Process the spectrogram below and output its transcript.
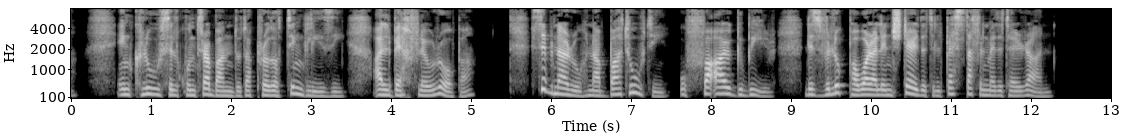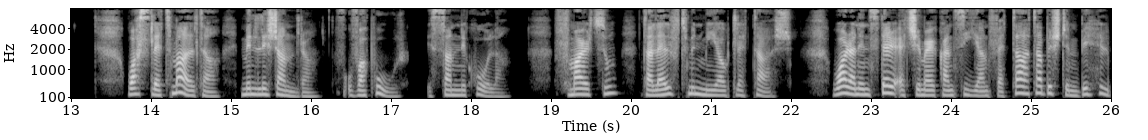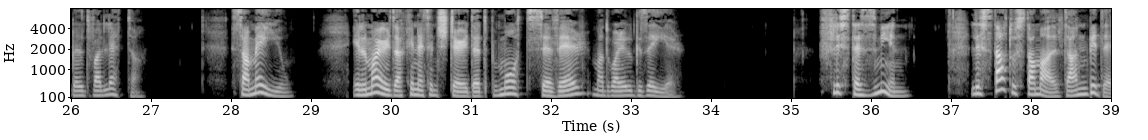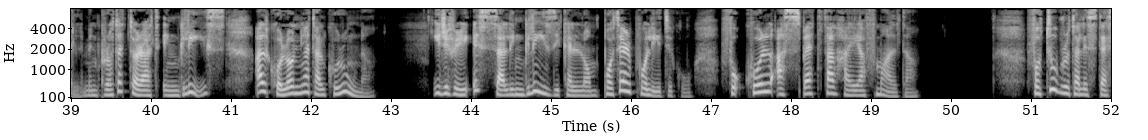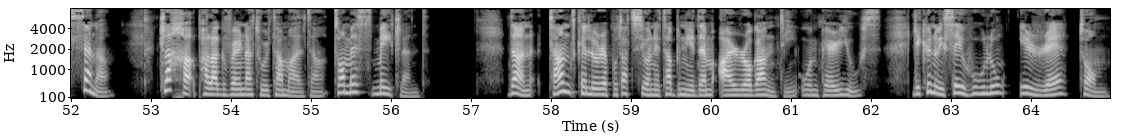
inkluż il-kuntrabandu ta' prodotti Ingliżi għal beħ fl-Ewropa, Sibna ruħna bbatuti u f'faqar kbir li żviluppa wara li nxterdet il-pesta fil-Mediterran. Waslet Malta minn Lixandra fuq vapur, is-San Nikola, f'Marzu tal-1813, wara li nsterqet xi merkanzija infettata biex tinbiegħ il-Belt Valletta. Sa Mejju, il-marda kienet inxterdet b'mod sever madwar il-gżejjer. Fl-istess żmien, l-istatus ta' Malta nbidel minn protettorat Ingliż għal kolonja tal-Kuruna, jiġifieri issa l-Ingliżi kellhom poter politiku fuq kull aspett tal-ħajja f'Malta. F'Ottubru tal-istess sena, tlaħħaq bħala Gvernatur ta' Malta Thomas Maitland. Dan tant kellu reputazzjoni ta' bniedem arroganti u imperjuż li kienu jsejħulu ir-Re Tom.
